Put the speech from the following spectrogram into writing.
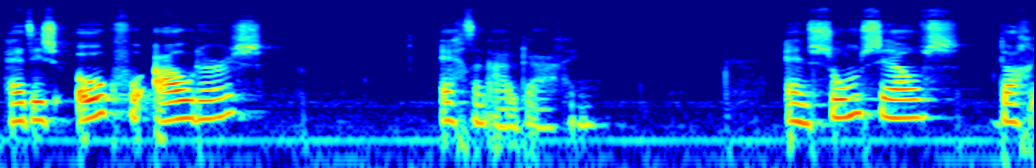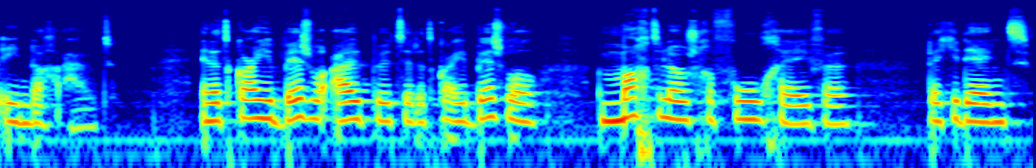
Het is ook voor ouders echt een uitdaging. En soms zelfs dag in dag uit. En dat kan je best wel uitputten. Dat kan je best wel een machteloos gevoel geven. Dat je denkt:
